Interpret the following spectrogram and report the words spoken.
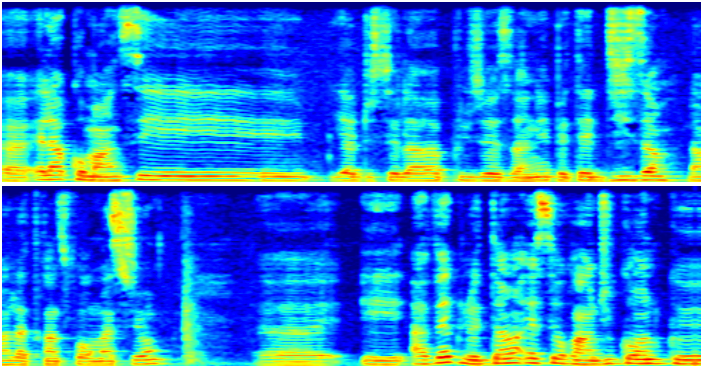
elle a commencé il y a de cela plusieurs années, peut-être dix ans dans la transformation. et avec le temps, elle s'est rendue compte que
